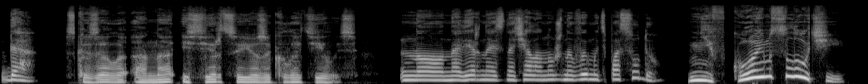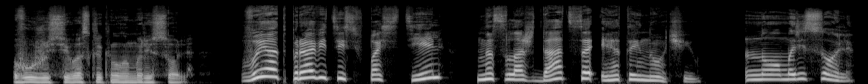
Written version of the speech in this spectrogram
«Да», — сказала она, и сердце ее заколотилось. «Но, наверное, сначала нужно вымыть посуду?» «Ни в коем случае!» — в ужасе воскликнула Марисоль. «Вы отправитесь в постель наслаждаться этой ночью». «Но, Марисоль...»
